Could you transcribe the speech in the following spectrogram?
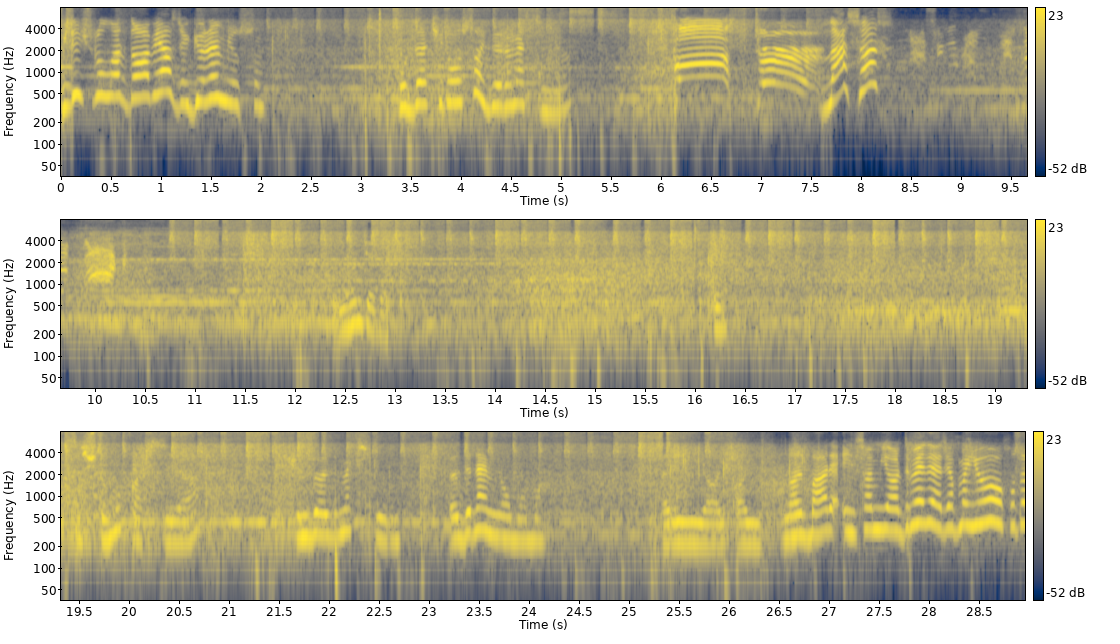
Bir de şuralar daha beyaz ya göremiyorsun. Burada kiri olsa göremezsin ya. Faster. Lan sus! Allah'ın cezası. Eh. Sıçtı mı kaçtı ya? Da öldürmek istiyorum. Öldüremiyorum ama. Ay ay ay. Lan bari insan yardım eder ama yok o da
